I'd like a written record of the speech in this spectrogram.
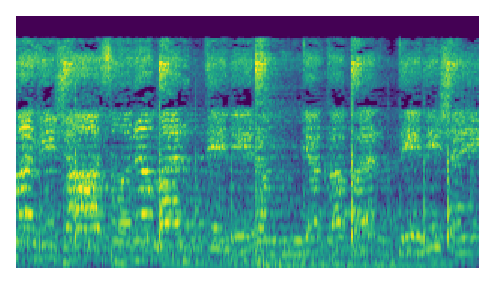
महिषासुरमर्दिनि रम्यकपर्दिनि शैलसुते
